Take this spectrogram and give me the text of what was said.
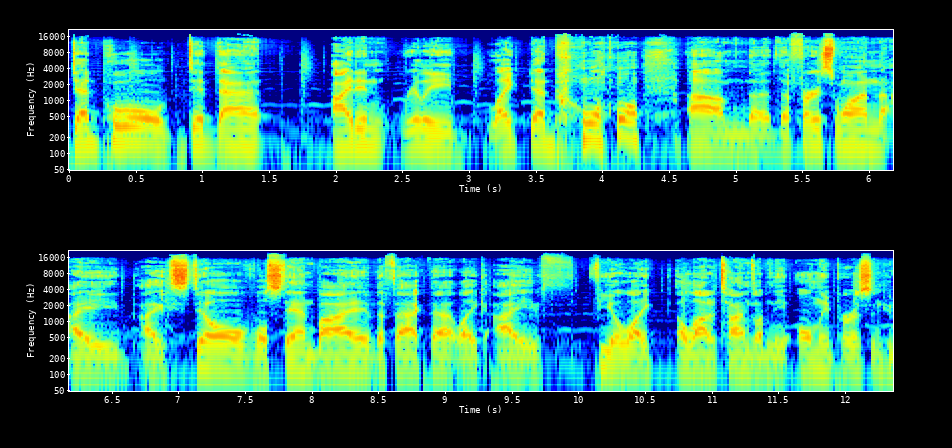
Deadpool did that. I didn't really like Deadpool. um, the the first one, I I still will stand by the fact that like I feel like a lot of times I'm the only person who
